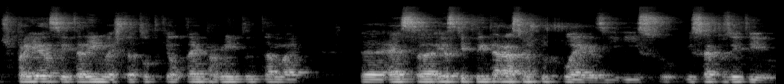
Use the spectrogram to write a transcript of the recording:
experiência e tarimba, estatuto que ele tem, permite também uh, essa, esse tipo de interações com os colegas e isso, isso é positivo.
